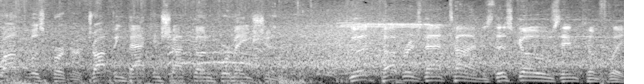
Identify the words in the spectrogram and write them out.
Roethlisberger dropping back in shotgun formation. Good coverage that time as this goes incomplete.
